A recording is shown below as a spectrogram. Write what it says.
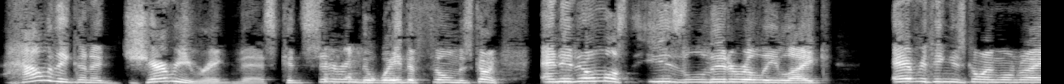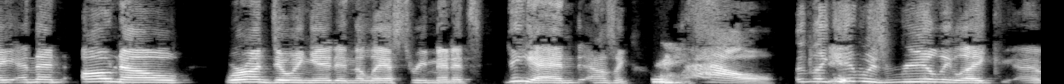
how are they going to jerry rig this considering the way the film is going? And it almost is literally like everything is going one way, and then, oh no, we're undoing it in the last three minutes. The end. And I was like, wow. Like it was really like uh,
